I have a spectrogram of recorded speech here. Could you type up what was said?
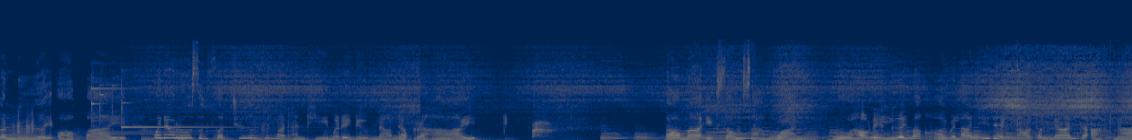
ก็เลื้อยออกไปไม่ได้รู้สึกสดชื่นขึ้นมาทันทีเมื่อได้ดื่มน้ำดับกระหาย ต่อมาอีกสองสามวัน งูเห่าได้เลื้อยมาคอยเวลาที่เด็กน้อยคนนั้นจะอาบน้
